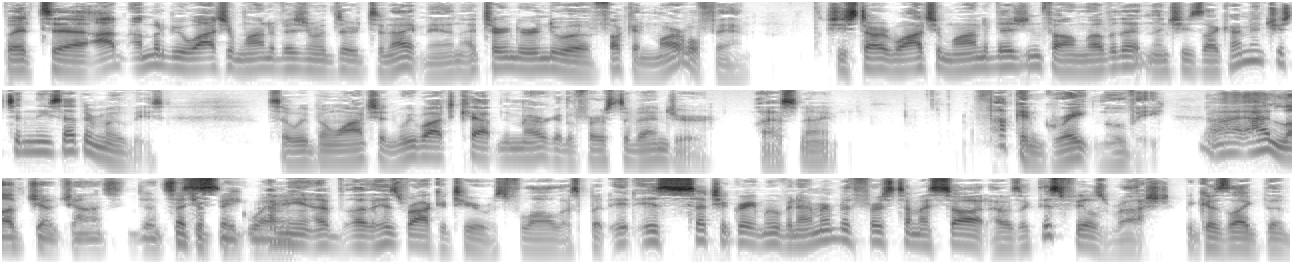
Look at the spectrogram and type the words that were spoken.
but uh, I'm, I'm going to be watching WandaVision with her tonight, man. I turned her into a fucking Marvel fan. She started watching WandaVision, fell in love with it, and then she's like, I'm interested in these other movies. So we've been watching. We watched Captain America: The First Avenger last night. Fucking great movie. I, I love Joe Johnston in such a big way. I mean, uh, uh, his Rocketeer was flawless, but it is such a great movie. And I remember the first time I saw it, I was like, this feels rushed because like the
